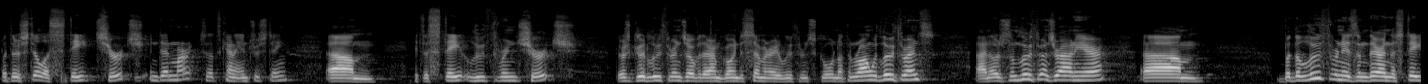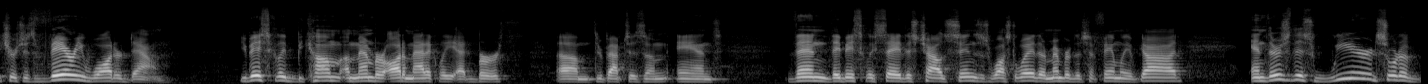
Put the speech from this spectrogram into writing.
but there's still a state church in Denmark, so that's kind of interesting. Um, it's a state Lutheran church. There's good Lutherans over there. I'm going to seminary Lutheran school. Nothing wrong with Lutherans. I know there's some Lutherans around here. Um, but the Lutheranism there in the state church is very watered down. You basically become a member automatically at birth um, through baptism, and then they basically say this child's sins is washed away. They're a member of the family of God. And there's this weird sort of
